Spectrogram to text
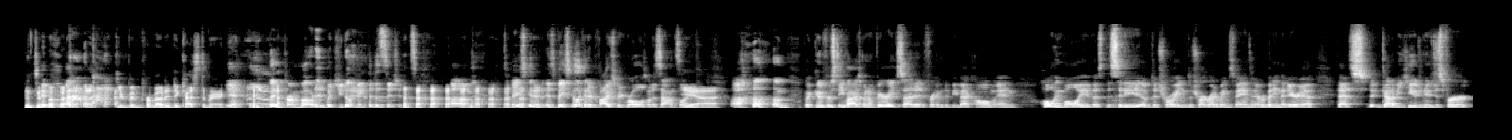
You've been promoted to customer. Yeah, you've been promoted, but you don't make the decisions. Um, so basically, it's basically like an advisory role, is what it sounds like. yeah. Um, but good for Steve Yzerman. I'm very excited for him to be back home. And holy moly, the, the city of Detroit and Detroit Red Wings fans and everybody in the area, that's got to be huge news just for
